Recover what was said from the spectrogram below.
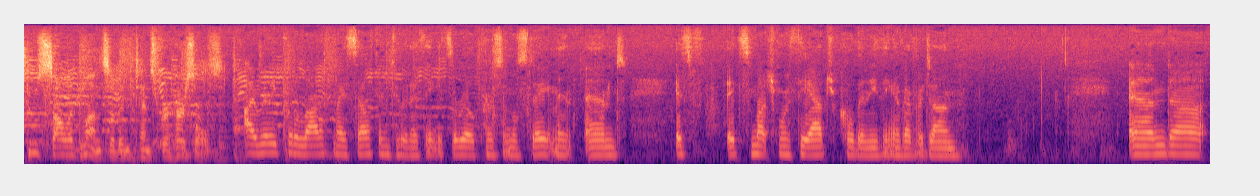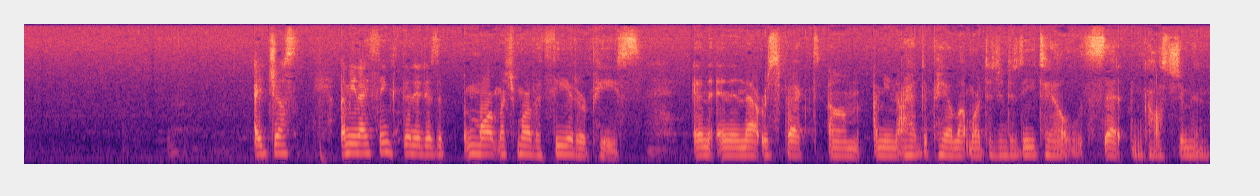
two solid months of intense rehearsals. I really put a lot of myself into it. I think it's a real personal statement, and it's, it's much more theatrical than anything I've ever done and uh, I just, I mean, I think that it is a more, much more of a theater piece. And, and in that respect, um, I mean, I had to pay a lot more attention to detail with set and costume and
